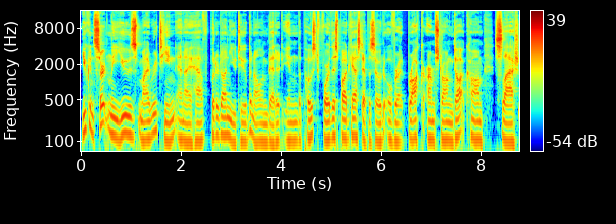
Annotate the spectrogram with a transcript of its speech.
You can certainly use my routine, and I have put it on YouTube, and I'll embed it in the post for this podcast episode over at brockarmstrong.com slash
